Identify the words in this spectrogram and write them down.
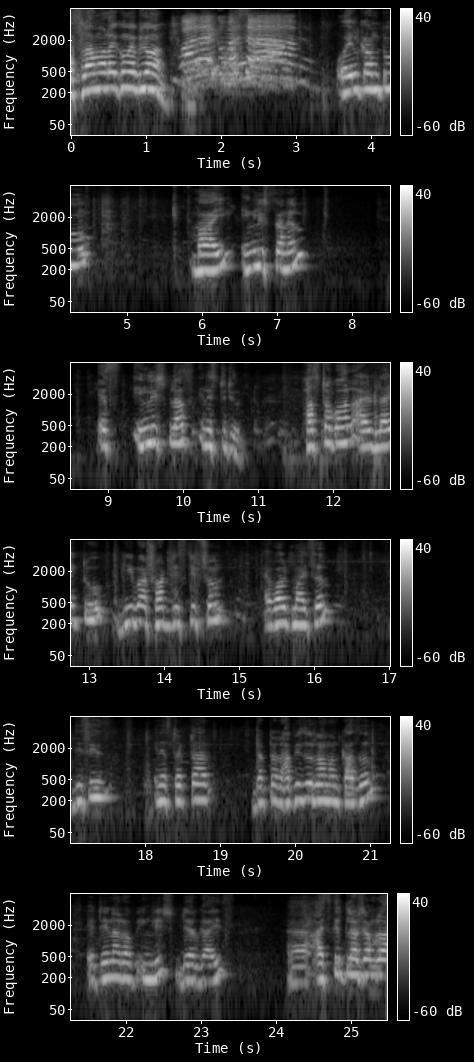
আসসালামু আলাইকুম everyone welcome to my English channel S English plus institute first of all I would like to give a short description about myself. This is instructor doctor Hafizur Rahman Kajal a trainer of English dear guys আজকের ক্লাসে আমরা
